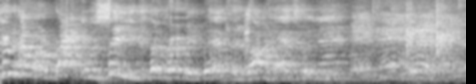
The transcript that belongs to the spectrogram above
you have a right to receive the very best that God has for you. Amen.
